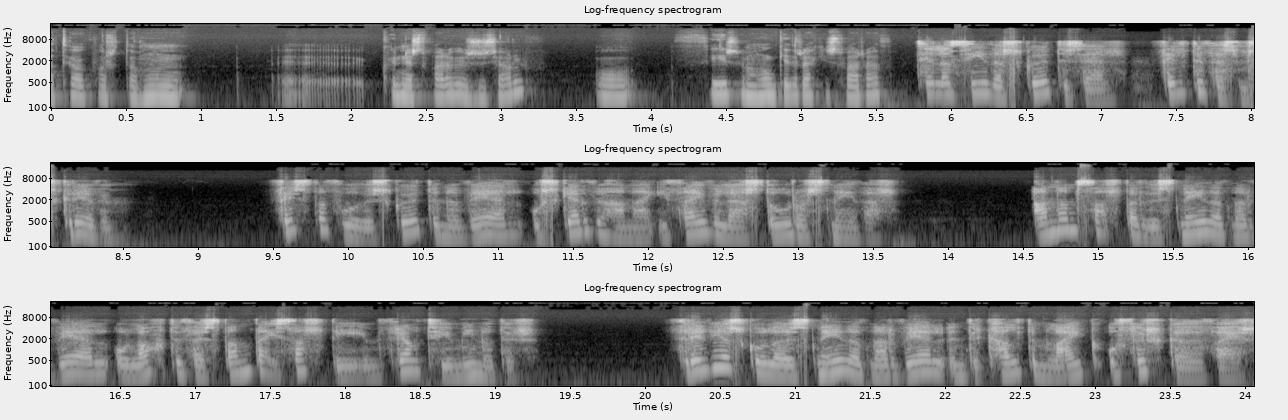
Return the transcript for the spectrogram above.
aðtöka hvort að hún uh, kunni svara við þessu sjálf og því sem hún getur ekki svarað. Til að síða skötusel fylgdu þessum skrefum. Fyrst að þúðu skötuna vel og skerðu hana í þæfilega stóra sneiðar. Annan saltarðu sneiðarnar vel og láttu þær standa í salti um 30 mínútur Þriðja skólaði sneiðarnar vel undir kaldum læk og þurkaði þær.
